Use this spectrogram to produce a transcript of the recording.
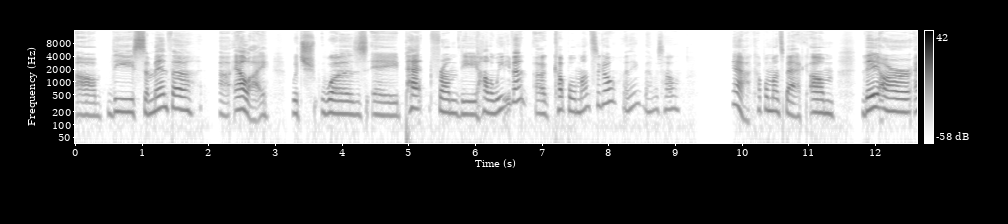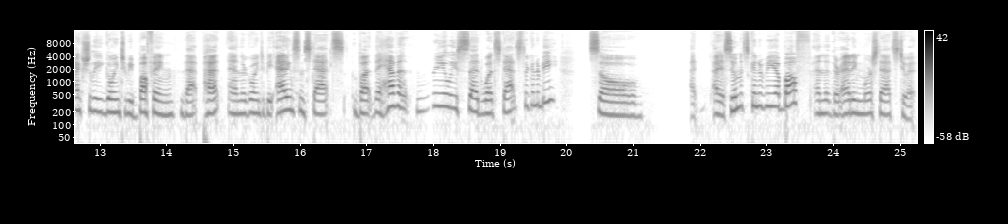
um the Samantha uh, ally, which was a pet from the Halloween event a couple months ago. I think that was how yeah, a couple months back. Um, they are actually going to be buffing that pet, and they're going to be adding some stats, but they haven't really said what stats they're going to be. So, I, I assume it's going to be a buff, and that they're adding more stats to it.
